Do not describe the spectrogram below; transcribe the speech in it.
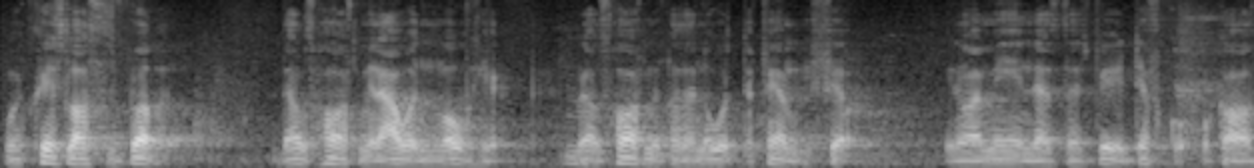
when Chris lost his brother, that was hard for me. And I wasn't over here, but that was hard for me because I know what the family felt. You know what I mean? That's that's very difficult because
